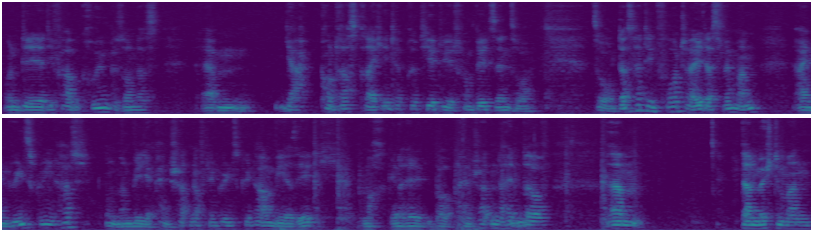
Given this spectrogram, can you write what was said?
und der, die Farbe Grün besonders ähm, ja, kontrastreich interpretiert wird vom Bildsensor. So, das hat den Vorteil, dass wenn man einen Greenscreen hat und man will ja keine Schatten auf dem Greenscreen haben, wie ihr seht, ich mache generell überhaupt keine Schatten da hinten drauf, ähm, dann möchte man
